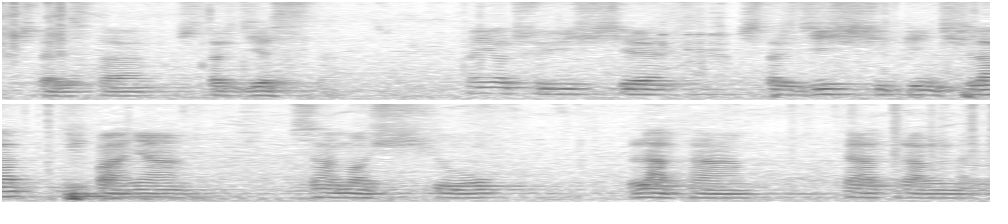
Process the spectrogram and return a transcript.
440. No i oczywiście 45 lat trwania w Zamościu lata teatralnego.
